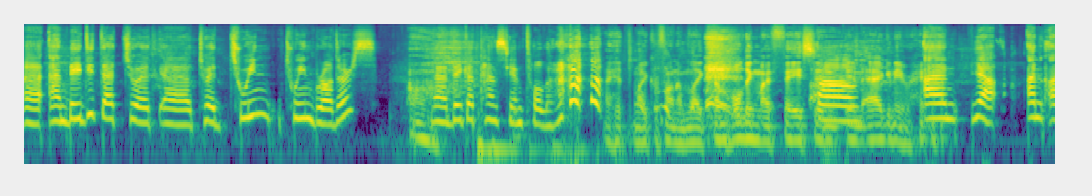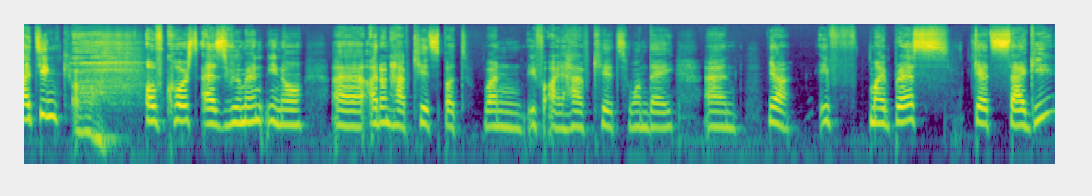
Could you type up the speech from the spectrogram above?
Uh, and they did that to a uh, to a twin twin brothers. Oh. They got 10 cm taller. I hit the microphone. I'm like, I'm holding my face in, in agony right now. Um, and yeah, and I think, of course, as women, you know, uh, I don't have kids, but when if I have kids one day, and yeah, if my breasts get saggy,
